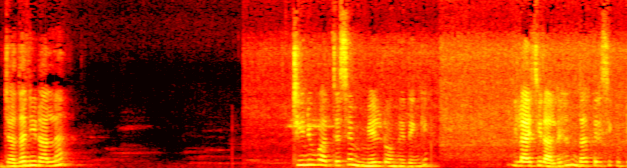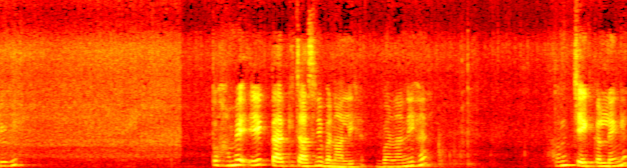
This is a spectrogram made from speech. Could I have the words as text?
ज़्यादा नहीं डालना है। चीनी को अच्छे से मेल्ट होने देंगे। इलायची डाल रहे हैं हम, दस तेरी सी कुटी हुई। तो हमें एक तार की चाशनी बना ली है। बनानी है। तो हम चेक कर लेंगे।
